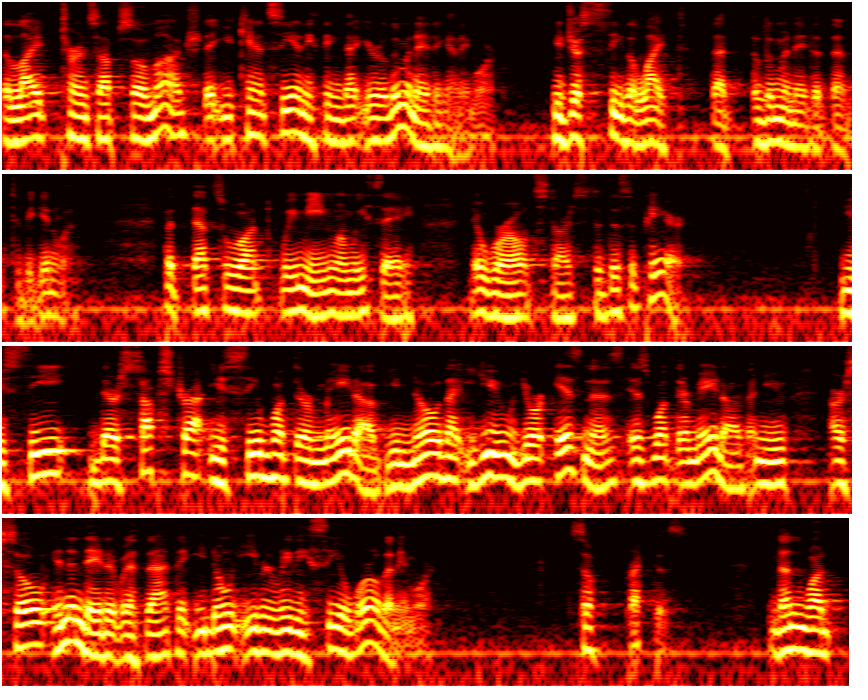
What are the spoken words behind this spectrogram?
The light turns up so much that you can't see anything that you're illuminating anymore. You just see the light that illuminated them to begin with. But that's what we mean when we say the world starts to disappear. You see their substrate, you see what they're made of. You know that you, your isness, is what they're made of, and you are so inundated with that that you don't even really see a world anymore. So practice. Then what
